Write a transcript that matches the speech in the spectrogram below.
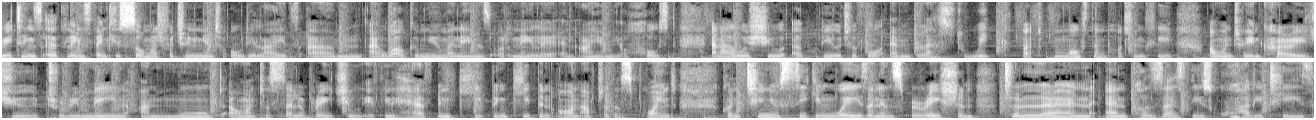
Greetings, Earthlings. Thank you so much for tuning into OD Lights. Um, I welcome you. My name is Ornele and I am your host. And I wish you a beautiful and blessed week. But most importantly, I want to encourage you to remain unmoved. I want to celebrate you if you have been keeping keeping on up to this point. Continue seeking ways and inspiration to learn and possess these qualities,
